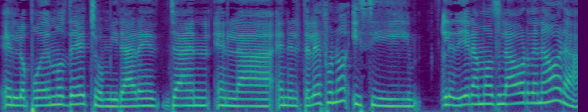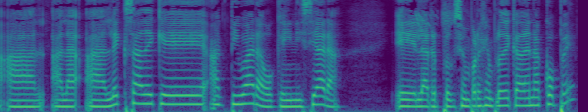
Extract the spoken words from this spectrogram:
eh, lo podemos de hecho mirar en- ya en, en, la, en el teléfono y si le diéramos la orden ahora a, a la- a Alexa de que activara o que iniciara eh, la reproducción, por ejemplo, de cadena cope,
